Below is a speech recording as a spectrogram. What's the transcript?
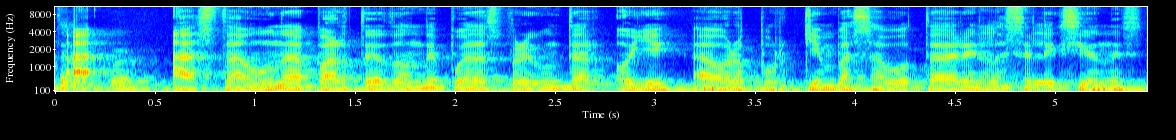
hasta una parte donde puedas preguntar, oye, ahora por quién vas a votar en las elecciones.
